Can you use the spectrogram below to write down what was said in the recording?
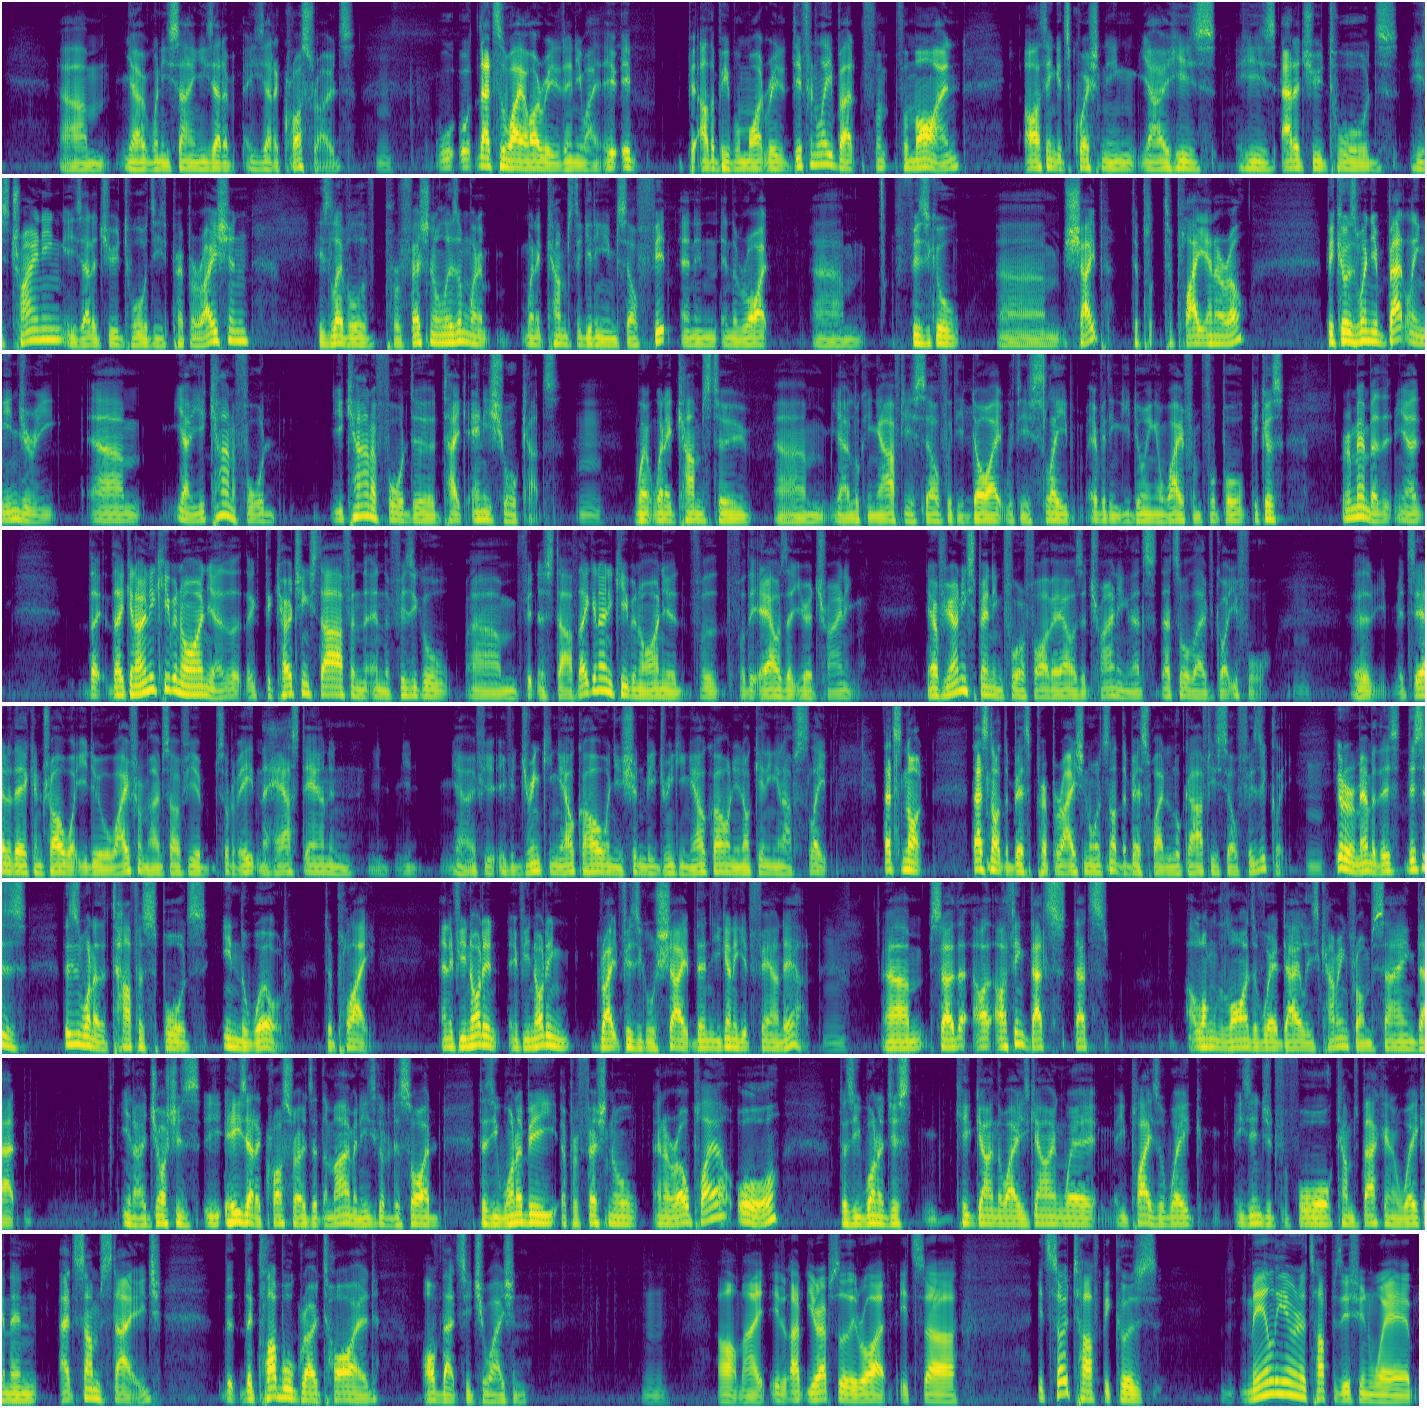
Um, you know when he's saying he's at a he's at a crossroads. W- w- that's the way I read it anyway. It, it other people might read it differently, but for for mine, I think it's questioning you know his his attitude towards his training, his attitude towards his preparation, his level of professionalism when it when it comes to getting himself fit and in, in the right um, physical um, shape to pl- to play NRL. Because when you're battling injury, um, you know you can't afford you can't afford to take any shortcuts Mm. when when it comes to um, you know looking after yourself with your diet, with your sleep, everything you're doing away from football. Because remember that you know they, they can only keep an eye on you. The, the, the coaching staff and and the physical um, fitness staff they can only keep an eye on you for for the hours that you're at training. Now, if you're only spending four or five hours at training, that's that's all they've got you for. Uh, it's out of their control what you do away from home. So if you're sort of eating the house down and you, you, you know if you if you're drinking alcohol when you shouldn't be drinking alcohol and you're not getting enough sleep, that's not that's not the best preparation or it's not the best way to look after yourself physically. You got to remember this this is this is one of the toughest sports in the world to play. And if you're not in if you're not in great physical shape, then you're going to get found out. Um, so that, I, I think that's that's along the lines of where Daly's coming from, saying that you know Josh is he's at a crossroads at the moment. He's got to decide: does he want to be a professional NRL player, or does he want to just keep going the way he's going, where he plays a week, he's injured for four, comes back in a week, and then at some stage, the the club will grow tired of that situation. Oh, mate, it, uh, you're absolutely right. It's uh, it's so tough because Manly are in a tough position where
